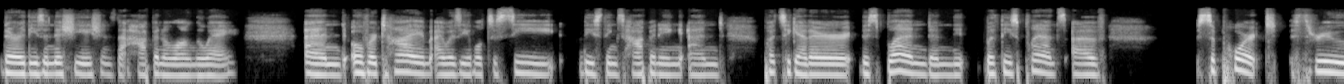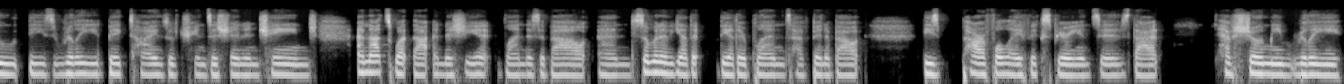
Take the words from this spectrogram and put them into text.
there are these initiations that happen along the way. And over time, I was able to see these things happening and put together this blend and the, with these plants of support through these really big times of transition and change. And that's what that initiate blend is about. And so many of the other the other blends have been about these powerful life experiences that have shown me really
